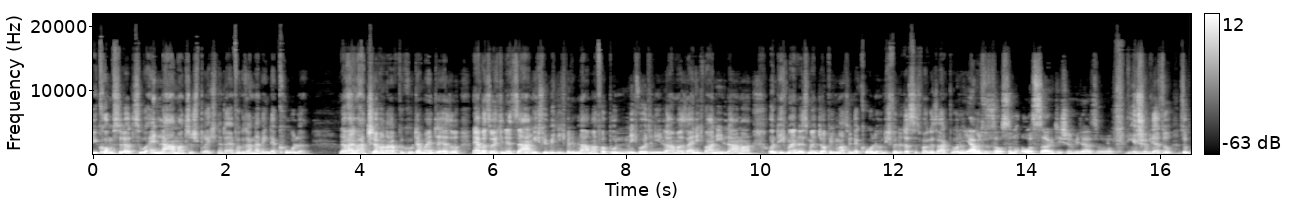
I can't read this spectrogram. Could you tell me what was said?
wie kommst du dazu, ein Lama zu sprechen? Hat er einfach gesagt, na, wegen der Kohle. Da hat Stefan Raab geguckt, da meinte er so, naja, was soll ich denn jetzt sagen? Ich fühle mich nicht mit dem Lama verbunden, ich wollte nie ein Lama sein, ich war nie ein Lama und ich meine, das ist mein Job, ich mache es wegen der Kohle. Und ich finde, dass das mal gesagt wurde. Ja, aber das ist auch so eine Aussage, die schon wieder so. Die ist schon wieder so, so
